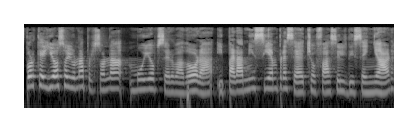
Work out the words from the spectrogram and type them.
porque yo soy una persona muy observadora y para mí siempre se ha hecho fácil diseñar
